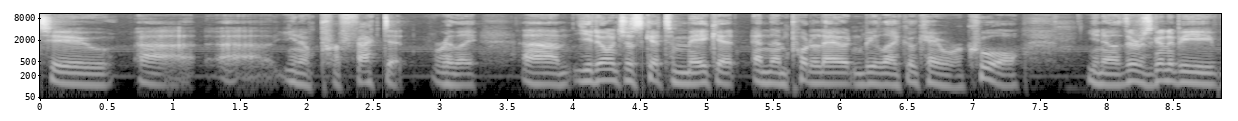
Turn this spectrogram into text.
to uh, uh, you know perfect it. Really, um, you don't just get to make it and then put it out and be like, okay, we're cool. You know, there's going to be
